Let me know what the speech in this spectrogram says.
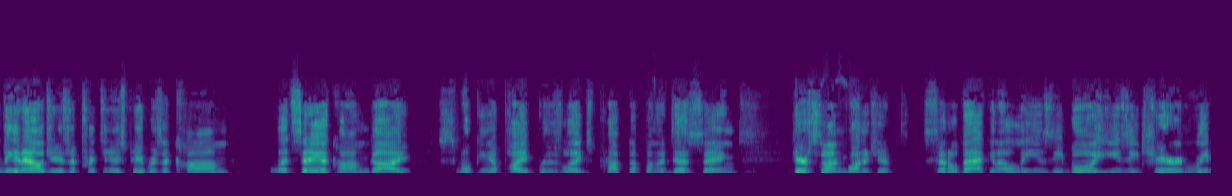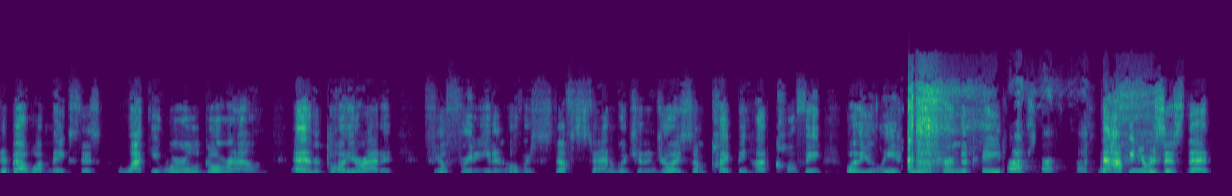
the analogy is a printed newspaper is a calm, let's say a calm guy smoking a pipe with his legs propped up on the desk, saying, Here, son, why don't you settle back in a lazy boy easy chair and read about what makes this wacky world go round? And while you're at it, feel free to eat an overstuffed sandwich and enjoy some piping hot coffee while you leisurely turn the pages. now, how can you resist that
